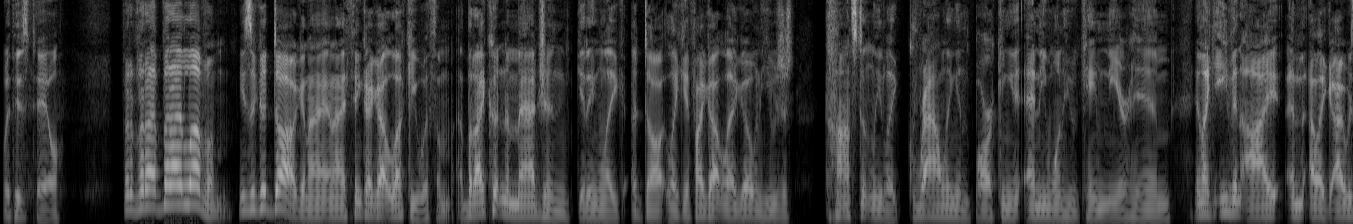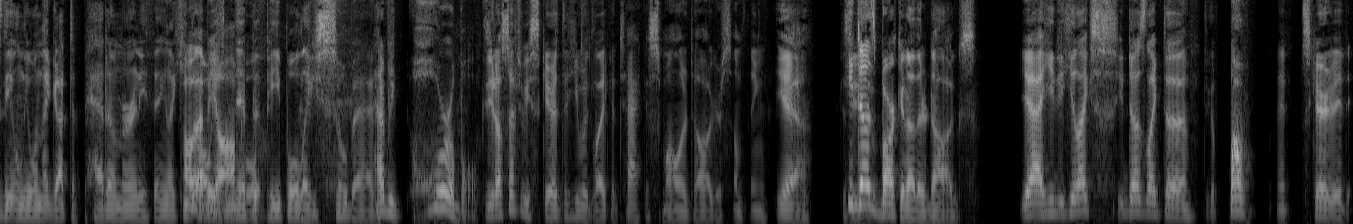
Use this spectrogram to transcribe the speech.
with his tail. But but I, but I love him. He's a good dog, and I and I think I got lucky with him. But I couldn't imagine getting like a dog. Like if I got Lego and he was just constantly like growling and barking at anyone who came near him, and like even I and like I was the only one that got to pet him or anything. Like he Oh, would always nip at people. That'd Like so bad. that'd be horrible. you'd also have to be scared that he would like attack a smaller dog or something. Yeah, he does bark at other dogs. Yeah, he he likes he does like to, to go "Bow!" and it scared it.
